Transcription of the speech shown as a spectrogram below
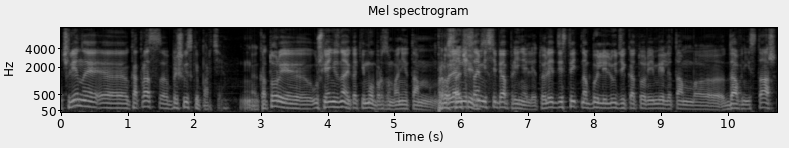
члены как раз большевистской партии, которые, уж я не знаю, каким образом они там... То ли они сами себя приняли, то ли действительно были люди, которые имели там давний стаж,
